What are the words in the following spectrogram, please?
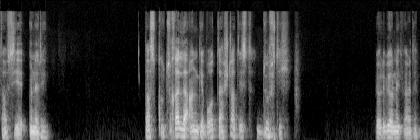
Tavsiye, öneri. Das kulturelle Angebot der Stadt ist dürftig. Böyle bir örnek verdi.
